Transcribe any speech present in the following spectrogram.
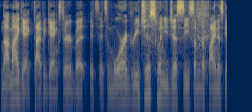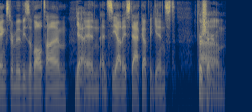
not my gang type of gangster, but it's it's more egregious when you just see some of the finest gangster movies of all time. Yeah, and and see how they stack up against. For sure. Um,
